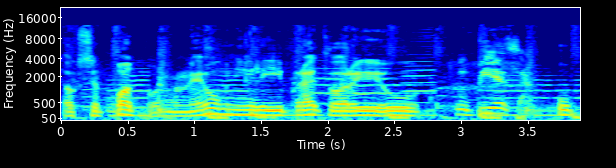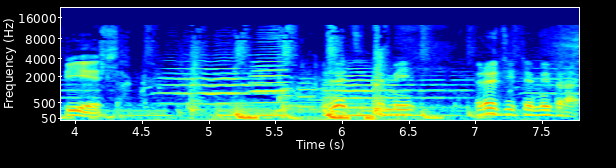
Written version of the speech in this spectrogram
dok se potpuno ne ugnjili i pretvori u, U pijesak. u pijesak. Recite mi, recite mi, brate,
